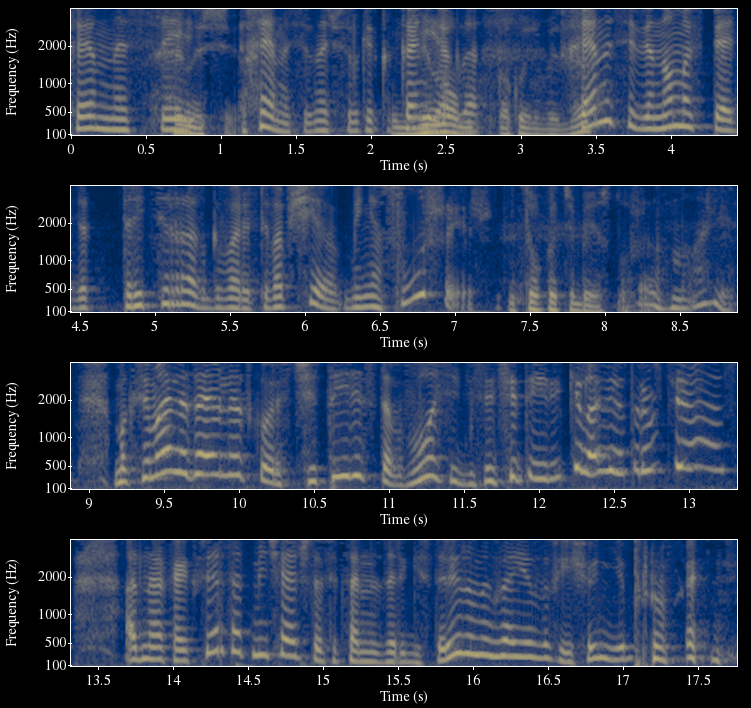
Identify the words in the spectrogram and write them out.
Хеннесси. Хеннесси. Хеннесси, значит, все-таки коньяк, Вином да. какой-нибудь, да? Хеннесси вином F5. Да третий раз говорю, ты вообще меня слушаешь? Только тебя я слушаю. Молодец. Максимально заявленная скорость 484 километра в час. Однако эксперты отмечают, что официально зарегистрированных заездов еще не Это, проводилось.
